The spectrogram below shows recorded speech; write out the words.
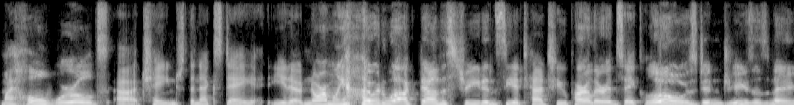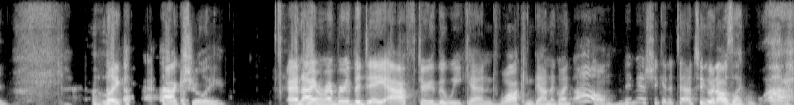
my whole world uh, changed the next day. You know, normally I would walk down the street and see a tattoo parlor and say "closed in Jesus' name," like actually. And I remember the day after the weekend walking down and going, "Oh, maybe I should get a tattoo." And I was like, "Wow!"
